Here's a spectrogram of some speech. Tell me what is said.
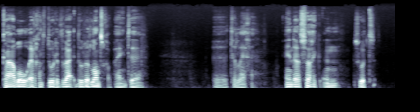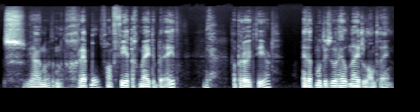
kabel ergens door het, door het landschap heen te, te leggen. En daar zag ik een soort ja, een greppel van 40 meter breed ja. geprojecteerd. En dat moet dus door heel Nederland heen.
